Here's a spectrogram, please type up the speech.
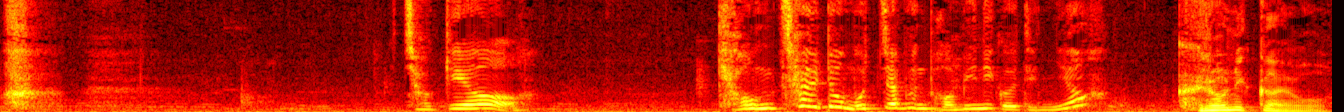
저기요. 경찰도 못 잡은 범인이거든요? 그러니까요.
